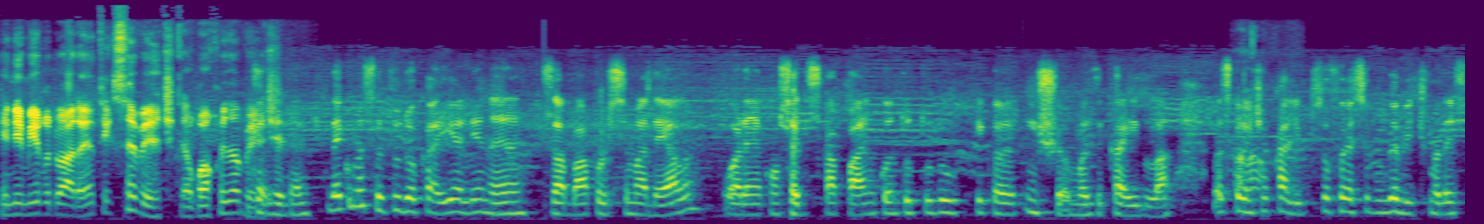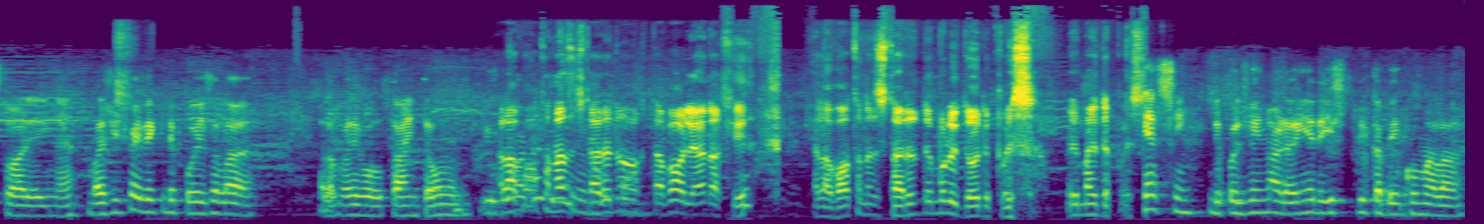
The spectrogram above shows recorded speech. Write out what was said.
inimigo do aranha tem que ser verde, tem alguma coisa verde. É verdade. Daí começou tudo a cair ali, né? Desabar por cima dela. O aranha consegue escapar enquanto tudo fica em chamas e caído lá. Basicamente, ah. a Calypso foi a segunda vítima da história aí, né? Mas a gente vai ver que depois ela, ela vai voltar, então. Ela volta nas histórias do. Tava olhando aqui. Ela volta nas histórias do Demolidor depois. Bem mais depois. É sim. Depois vem no Aranha e explica bem como ela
